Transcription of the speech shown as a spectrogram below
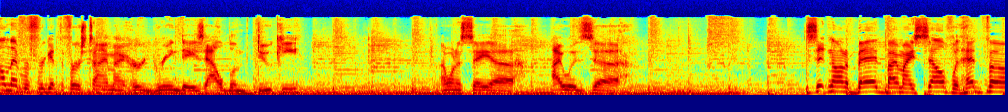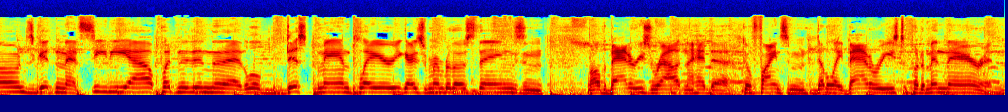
I'll never forget the first time I heard Green Day's album Dookie. I want to say uh, I was uh, sitting on a bed by myself with headphones, getting that CD out, putting it into that little Discman player. You guys remember those things? And well, the batteries were out, and I had to go find some AA batteries to put them in there, and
